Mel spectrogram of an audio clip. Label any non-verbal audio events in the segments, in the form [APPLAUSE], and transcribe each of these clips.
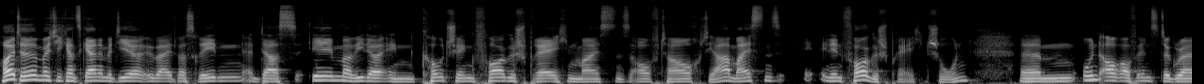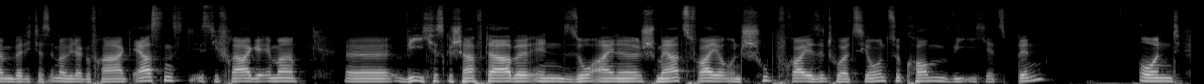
Heute möchte ich ganz gerne mit dir über etwas reden, das immer wieder in Coaching-Vorgesprächen meistens auftaucht. Ja, meistens in den Vorgesprächen schon. Ähm, und auch auf Instagram werde ich das immer wieder gefragt. Erstens ist die Frage immer, äh, wie ich es geschafft habe, in so eine schmerzfreie und schubfreie Situation zu kommen, wie ich jetzt bin. Und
